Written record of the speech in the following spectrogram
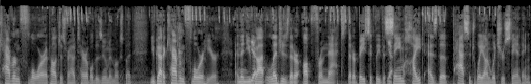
cavern floor. I apologize for how terrible the zoom in looks, but you've got a cavern floor here, and then you've Yep. got ledges that are up from that that are basically the Yep. same height as the passageway on which you're standing.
